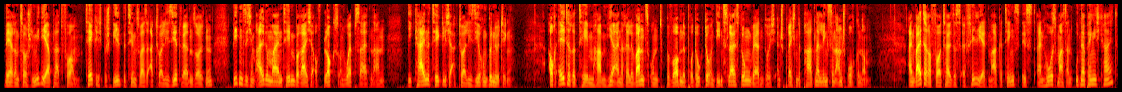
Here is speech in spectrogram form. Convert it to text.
Während Social-Media-Plattformen täglich bespielt bzw. aktualisiert werden sollten, bieten sich im Allgemeinen Themenbereiche auf Blogs und Webseiten an, die keine tägliche Aktualisierung benötigen. Auch ältere Themen haben hier eine Relevanz und beworbene Produkte und Dienstleistungen werden durch entsprechende Partnerlinks in Anspruch genommen. Ein weiterer Vorteil des Affiliate-Marketings ist ein hohes Maß an Unabhängigkeit,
